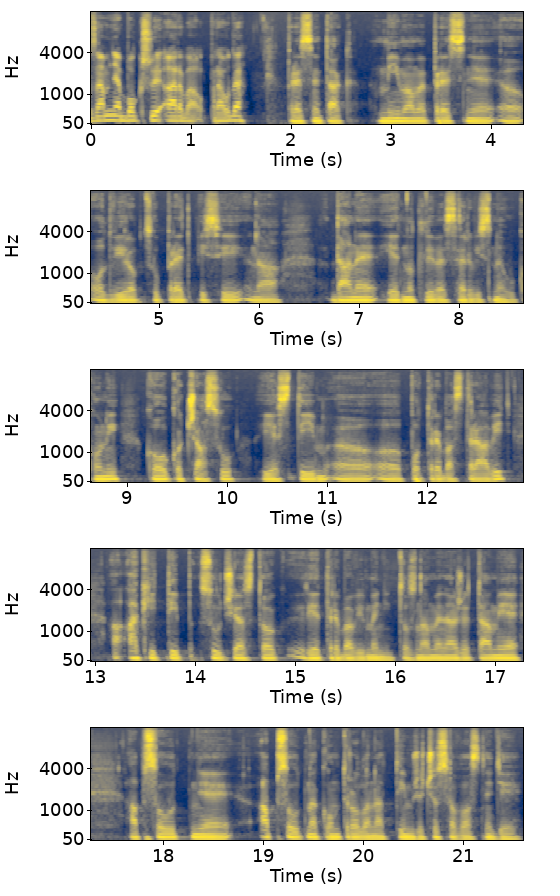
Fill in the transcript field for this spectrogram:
za mňa boxuje Arval, pravda? Presne tak. My máme presne e, od výrobcu predpisy na dané jednotlivé servisné úkony, koľko času je s tým e, potreba stráviť a aký typ súčiastok je treba vymeniť. To znamená, že tam je absolútne, absolútna kontrola nad tým, že čo sa vlastne deje.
